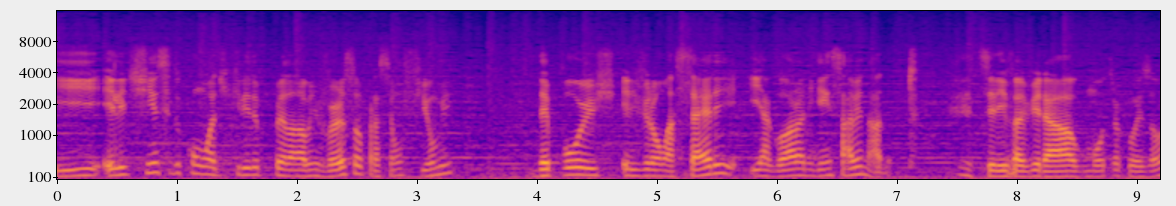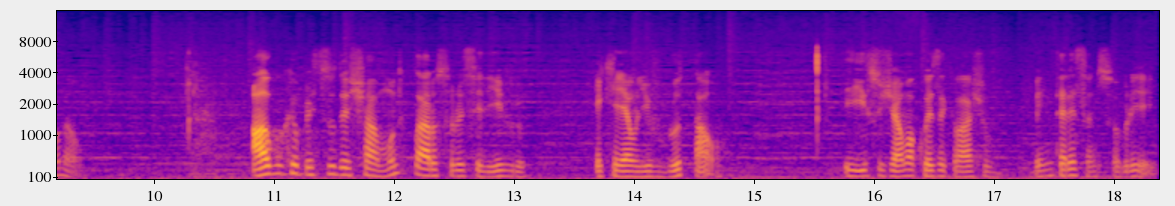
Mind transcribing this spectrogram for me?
E ele tinha sido adquirido pela Universal para ser um filme. Depois ele virou uma série e agora ninguém sabe nada. Se ele vai virar alguma outra coisa ou não. Algo que eu preciso deixar muito claro sobre esse livro é que ele é um livro brutal. E isso já é uma coisa que eu acho bem interessante sobre ele.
